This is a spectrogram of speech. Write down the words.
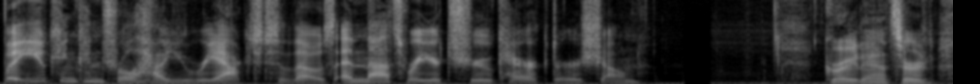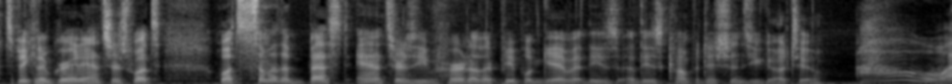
but you can control how you react to those. And that's where your true character is shown. Great answer. Speaking of great answers, what's what's some of the best answers you've heard other people give at these at these competitions you go to? Oh,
